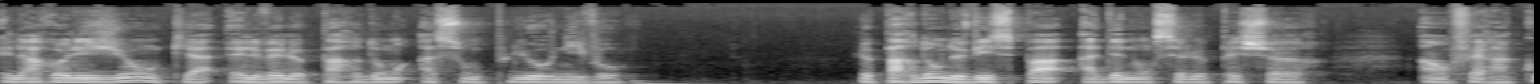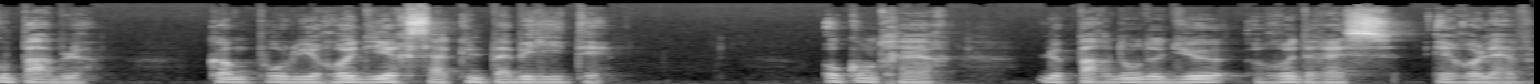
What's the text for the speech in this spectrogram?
est la religion qui a élevé le pardon à son plus haut niveau. Le pardon ne vise pas à dénoncer le pécheur, à en faire un coupable, comme pour lui redire sa culpabilité. Au contraire, le pardon de Dieu redresse et relève.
